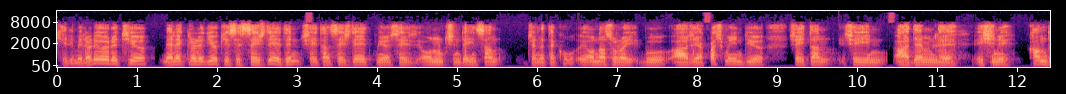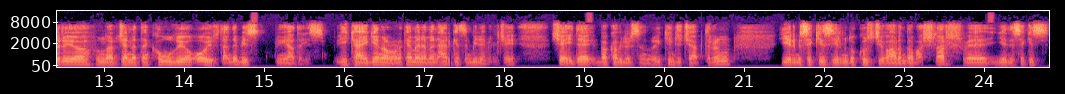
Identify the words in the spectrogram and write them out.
kelimeleri öğretiyor. Meleklere diyor ki siz secde edin. Şeytan secde etmiyor. Sec onun için de insan cennete kov. E ondan sonra bu ağaca yaklaşmayın diyor. Şeytan şeyin Adem'le eşini kandırıyor. Bunlar cennetten kovuluyor. O yüzden de biz dünyadayız. Hikaye genel olarak hemen hemen herkesin bilebileceği şeyde bakabilirsiniz. İkinci chapter'ın 28-29 civarında başlar ve 7-8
